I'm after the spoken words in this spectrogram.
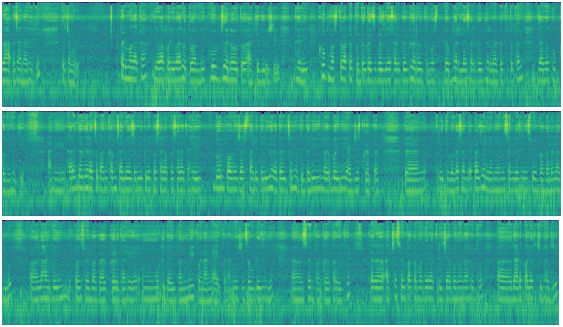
रा जाणार होती त्याच्यामुळे. तर मग आता एवढा परिवार होतो आम्ही. खूप जण होतो आजच्या दिवशी घरी. खूप मस्त वाटत होतं. गजबजल्यासारखं घर होतं. मस्त भरल्यासारखं घर वाटत होतं पण जागा खूप कमी होती. आणि कारण तर घराचं बांधकाम चालू आहे. सगळीकडे पसारा पसाराच आहे. दोन पाहुणे जास्त आले तरी घरात अडचण होते. तरी म बहिणी ॲडजस्ट करतात. तर इथे बघा संध्याकाळ झाली आणि आम्ही सगळ्याजणी स्वयंपाकाला लागलो. लहान बहीण पण स्वयंपाक करत आहे. मोठी ताई पण मी पण आणि आई पण. आम्ही अशी चौघी जणी स्वयंपाक करत आहोत इथे. तर आजच्या स्वयंपाकामध्ये रात्रीच्या बनवणार होतो. अं, भाजी.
